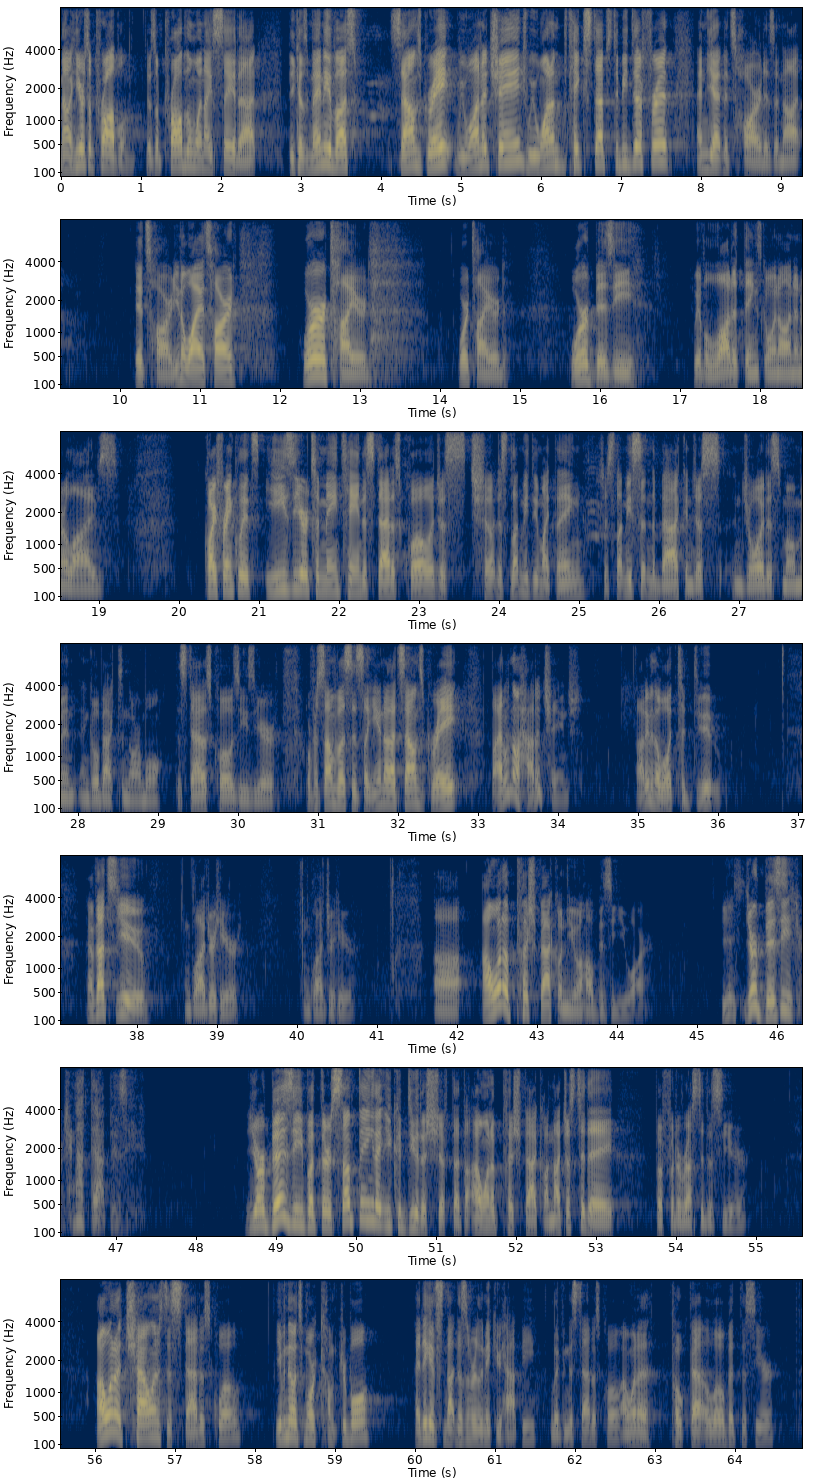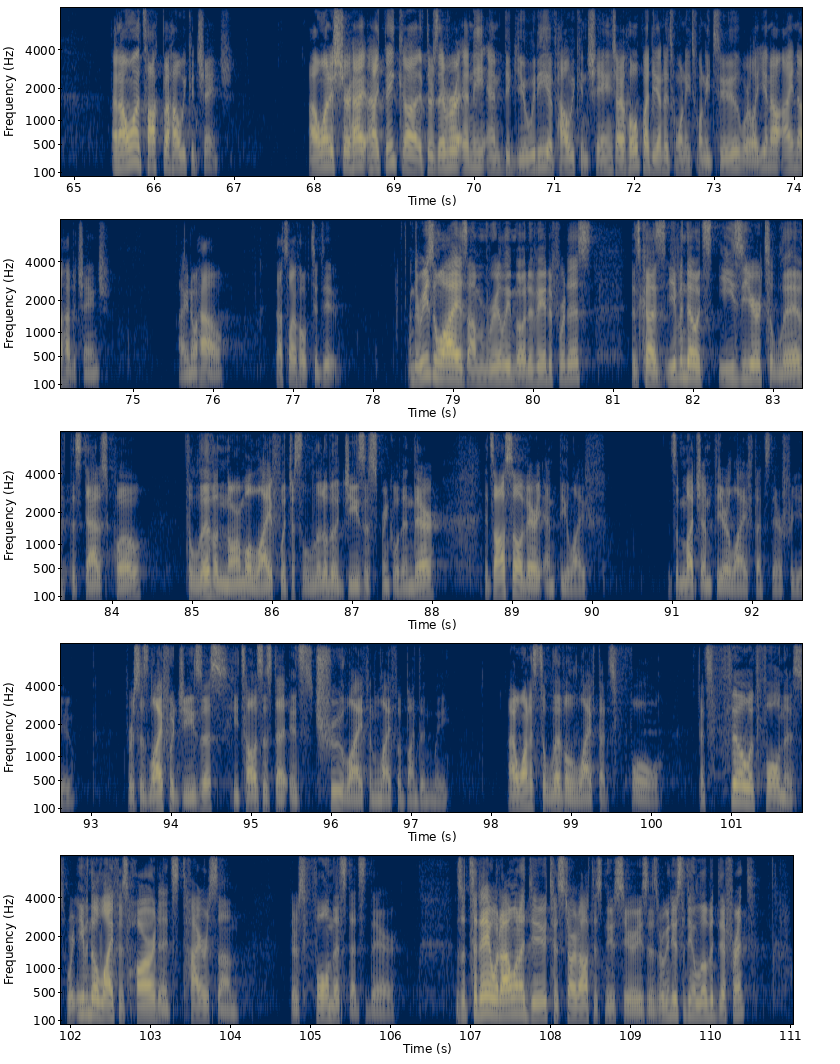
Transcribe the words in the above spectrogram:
Now, here's a problem. There's a problem when I say that because many of us, sounds great, we want to change, we want to take steps to be different, and yet it's hard, is it not? It's hard. You know why it's hard? We're tired. We're tired. We're busy. We have a lot of things going on in our lives. Quite frankly, it's easier to maintain the status quo. Just, chill, just let me do my thing. Just let me sit in the back and just enjoy this moment and go back to normal. The status quo is easier. Or for some of us, it's like, you know, that sounds great, but I don't know how to change. I don't even know what to do. And if that's you, I'm glad you're here. I'm glad you're here. Uh, I want to push back on you on how busy you are. You're busy, you're not that busy. You're busy, but there's something that you could do to shift that, that I want to push back on, not just today, but for the rest of this year. I want to challenge the status quo, even though it's more comfortable. I think it doesn't really make you happy living the status quo. I want to poke that a little bit this year. And I want to talk about how we can change. I want to share, I think uh, if there's ever any ambiguity of how we can change, I hope by the end of 2022, we're like, you know, I know how to change. I know how. That's what I hope to do. And the reason why is I'm really motivated for this is because even though it's easier to live the status quo, to live a normal life with just a little bit of Jesus sprinkled in there, it's also a very empty life. It's a much emptier life that's there for you. Versus life with Jesus, he tells us that it's true life and life abundantly. I want us to live a life that's full, that's filled with fullness, where even though life is hard and it's tiresome, there's fullness that's there. And so today, what I want to do to start off this new series is we're going to do something a little bit different.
